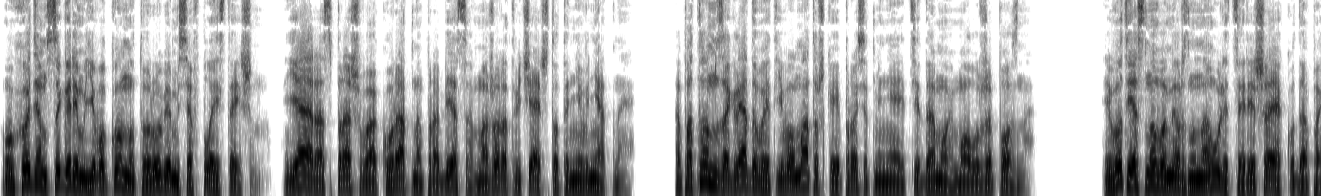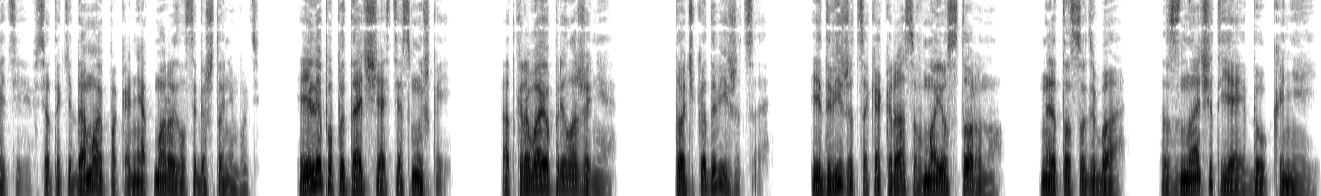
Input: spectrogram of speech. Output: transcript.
Уходим с Игорем в его комнату, рубимся в PlayStation. Я расспрашиваю аккуратно про беса, мажор отвечает что-то невнятное. А потом заглядывает его матушка и просит меня идти домой, мол, уже поздно. И вот я снова мерзну на улице, решая, куда пойти. Все-таки домой, пока не отморозил себе что-нибудь. Или попытать счастье с мышкой. Открываю приложение. Точка движется. И движется как раз в мою сторону. Это судьба. Значит, я иду к ней.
